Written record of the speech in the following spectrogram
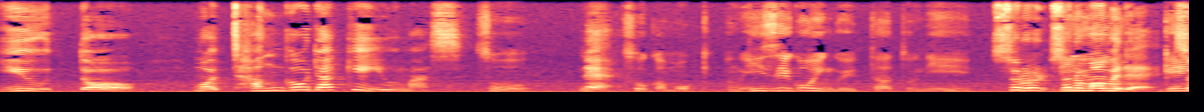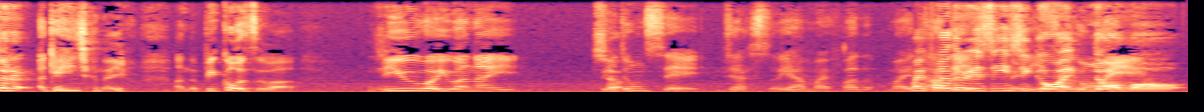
言うと もう単語だけ言います。そうねそうかもうんイージーゴーイング言った後にそのそのままでその理由あ原因じゃないよあの because は理由は言わない、そう We don't say just yeah my father my, My father is is easygoing どうも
